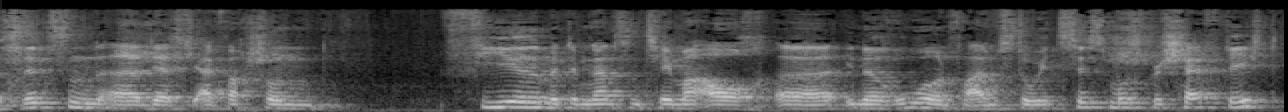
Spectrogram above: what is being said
sitzen, äh, der sich einfach schon viel mit dem ganzen Thema auch äh, innere Ruhe und vor allem Stoizismus beschäftigt.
